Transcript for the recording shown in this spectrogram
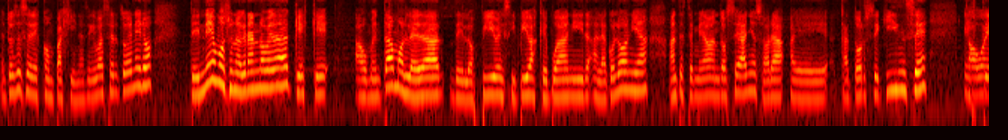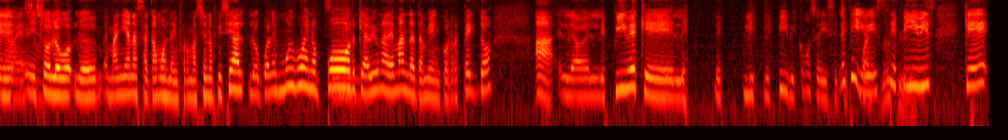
Entonces se descompagina, así que va a ser todo enero. Tenemos una gran novedad que es que aumentamos la edad de los pibes y pibas que puedan ir a la colonia. Antes terminaban 12 años, ahora eh, 14, 15. Está Este, bueno eso. lo- lo- mañana sacamos la información oficial, lo cual es muy bueno porque había una demanda también con respecto a los pibes que les, les, pibis, ¿cómo se dice? Les chicos? pibis. Les les pibis que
